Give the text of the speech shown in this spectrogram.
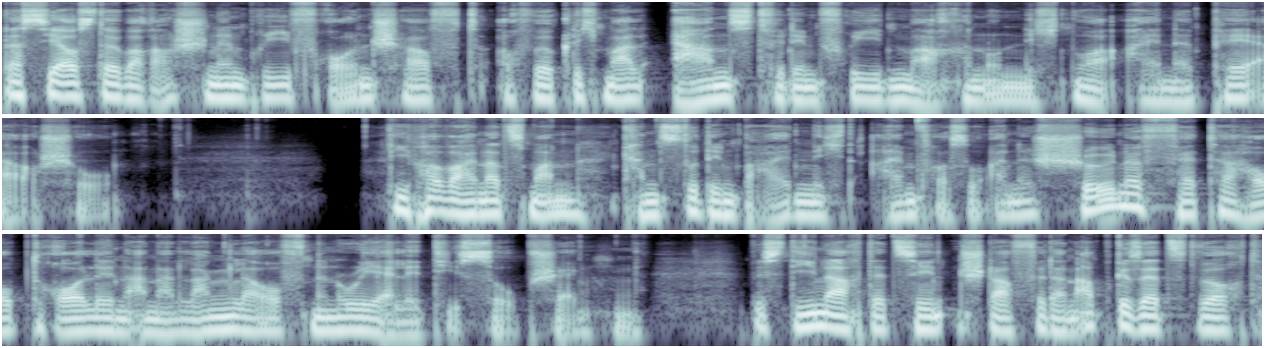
dass sie aus der überraschenden Brieffreundschaft auch wirklich mal ernst für den Frieden machen und nicht nur eine PR-Show. Lieber Weihnachtsmann, kannst du den beiden nicht einfach so eine schöne fette Hauptrolle in einer langlaufenden Reality-Soap schenken? Bis die nach der zehnten Staffel dann abgesetzt wird,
